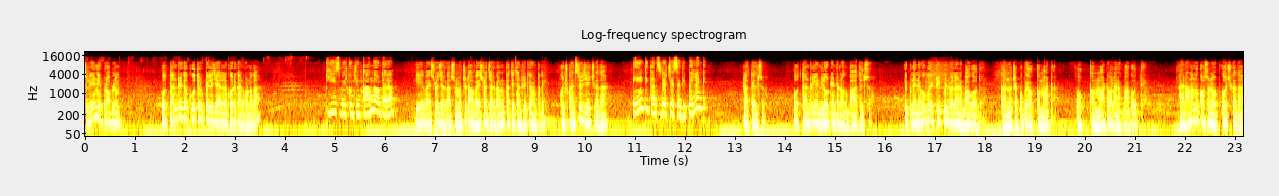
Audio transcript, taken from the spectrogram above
అసలు ఏంటి నీ ప్రాబ్లం? ఓ తండ్రిగా కూతురు పెళ్ళి చేయాలన్న కోరిక అనుకున్నదా ప్లీజ్ మీరు కొంచెం కామ్గా ఉంటారా? ఏ వయసులో జరగాల్సిన ముచ్చట ఆ వయసులో జరగాలని ప్రతి తండ్రికే ఉంటుంది. కొంచెం కన్సిడర్ చేయొచ్చు కదా? ఏంటి కన్సిడర్ చేసేది? పెళ్ళంటే నాకు తెలుసు. ఓ తండ్రి లేని లోటు ఏంటో నాకు బాగా తెలుసు. ఇప్పుడు నేను ఇవ్వబోయే ట్రీట్మెంట్ వల్ల నాకు బాగోదు. కానీ నువ్వు చెప్పబోయే ఒక్క మాట. ఒక్క మాట వల్ల నాకు బాగోద్ది. ఆయన ఆనందం కోసం నువ్వు ఒప్పుకోవచ్చు కదా?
